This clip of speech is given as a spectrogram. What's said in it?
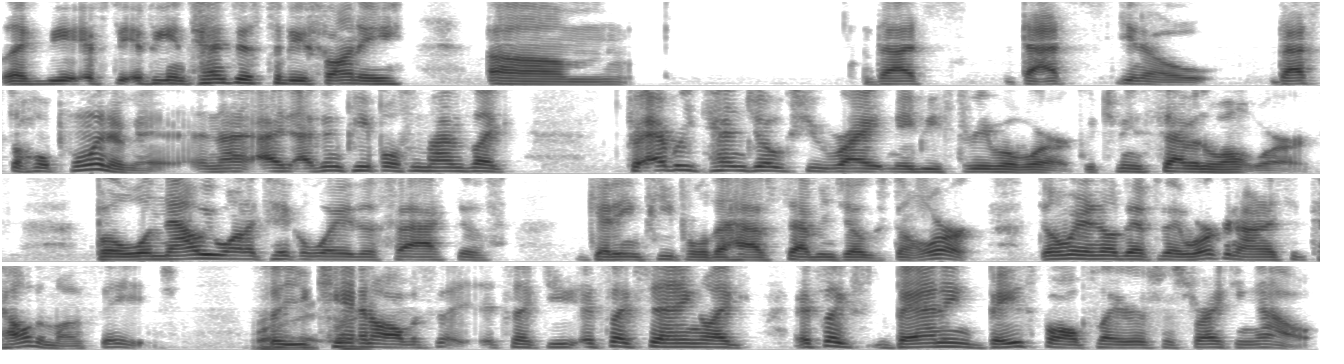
Like, the if the, if the intent is to be funny, um, that's that's you know that's the whole point of it. And I I think people sometimes like for every 10 jokes you write, maybe three will work, which means seven won't work. But well, now we want to take away the fact of getting people to have seven jokes don't work. The only way to know that if they work or not is to tell them on stage. So right, you can't right. always. It's like you. It's like saying like it's like banning baseball players for striking out.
